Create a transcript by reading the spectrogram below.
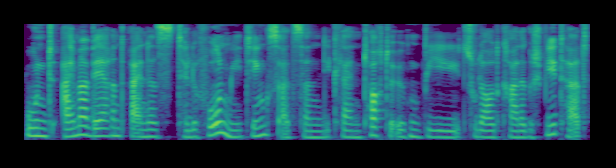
und einmal während eines Telefonmeetings, als dann die kleine Tochter irgendwie zu laut gerade gespielt hat,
